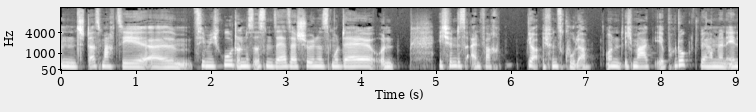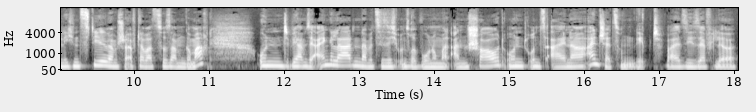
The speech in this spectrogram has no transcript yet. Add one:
Und das macht sie äh, ziemlich gut und es ist ein sehr, sehr schönes Modell und ich finde es einfach ja, ich find's cooler. Und ich mag ihr Produkt. Wir haben einen ähnlichen Stil. Wir haben schon öfter was zusammen gemacht. Und wir haben sie eingeladen, damit sie sich unsere Wohnung mal anschaut und uns eine Einschätzung gibt, weil sie sehr viele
